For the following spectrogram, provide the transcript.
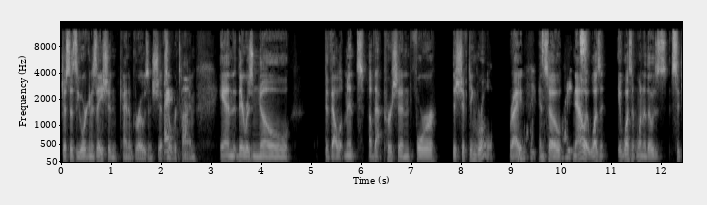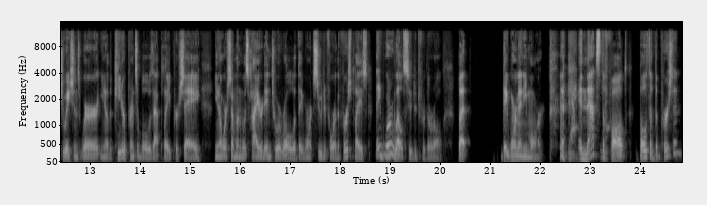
just as the organization kind of grows and shifts Right. over time. And there was no development of that person for the shifting role, right? Right. And so Right. now it wasn't it wasn't one of those situations where you know the Peter principle was at play per se, you know, where someone was hired into a role that they weren't suited for in the first place. They Mhm. were well suited for the role, but they weren't anymore. Yeah. and that's the Yeah. fault both of the person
